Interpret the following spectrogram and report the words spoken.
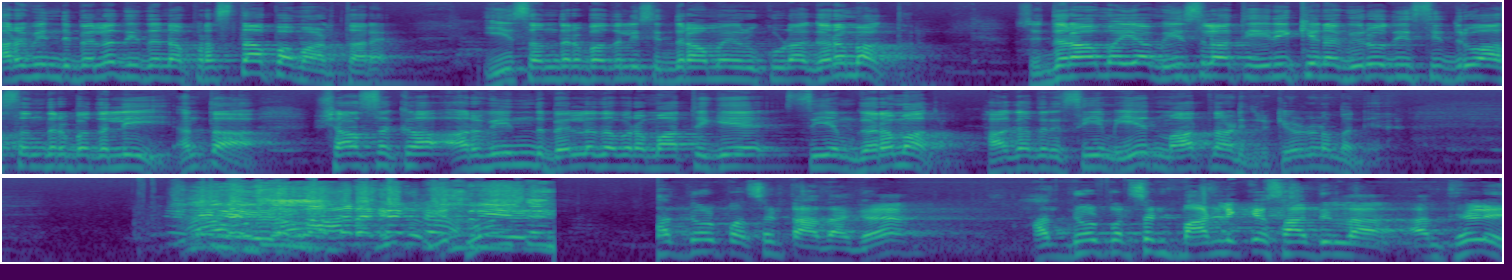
ಅರವಿಂದ್ ಬೆಲ್ಲದ್ ಇದನ್ನು ಪ್ರಸ್ತಾಪ ಮಾಡ್ತಾರೆ. ಈ ಸಂದರ್ಭದಲ್ಲಿ ಸಿದ್ದರಾಮಯ್ಯರು ಕೂಡ ಗರಂ ಆಗ್ತಾರೆ. ಸಿದ್ದರಾಮಯ್ಯ ಮೀಸಲಾತಿ ಏರಿಕೆಯನ್ನು ವಿರೋಧಿಸಿದ್ರು ಆ ಸಂದರ್ಭದಲ್ಲಿ ಅಂತ ಶಾಸಕ ಅರವಿಂದ್ ಬೆಲ್ಲದವರ ಮಾತಿಗೆ ಸಿಎಂ ಗರಮಾದ ಹಾಗಾದರೆ ಸಿಎಂ ಏನ್ ಮಾತನಾಡಿದ್ರು? ಕೇಳೋಣ ಬನ್ನಿ. ಹದಿನೇಳು ಪರ್ಸೆಂಟ್ ಆದಾಗ ಹದಿನೇಳು ಪರ್ಸೆಂಟ್ ಮಾಡ್ಲಿಕ್ಕೆ ಸಾಧ್ಯ ಇಲ್ಲ ಅಂತ ಹೇಳಿ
